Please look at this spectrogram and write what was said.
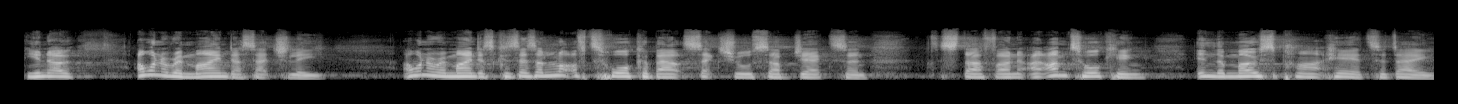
You know, I want to remind us actually, I want to remind us because there's a lot of talk about sexual subjects and stuff. And I'm talking in the most part here today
